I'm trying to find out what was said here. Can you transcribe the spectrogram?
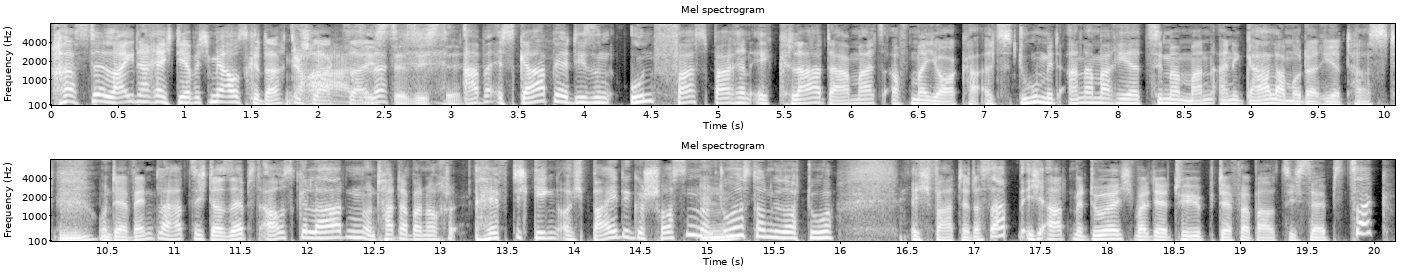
Hast du leider recht, die habe ich mir ausgedacht, die Ah, Schlagzeile. siehste, siehste. Aber es gab ja diesen unfassbaren Eklat damals auf Mallorca, als du mit Anna-Maria Zimmermann eine Gala moderiert hast. Mhm. Und der Wendler hat sich da selbst ausgeladen und hat aber noch heftig gegen euch beide geschossen. Mhm. Und du hast dann gesagt, du, ich warte das ab, ich atme durch, weil der Typ, der verbaut sich selbst. Zack,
